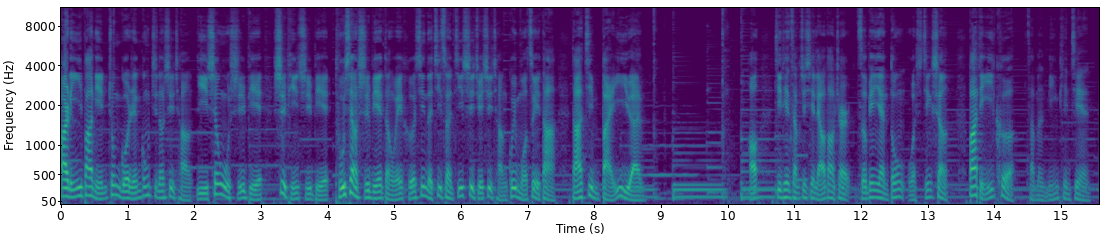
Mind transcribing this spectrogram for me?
二零一八年中国人工智能市场以生物识别、视频识别、图像识别等为核心的计算机视觉市场规模最大，达近百亿元。好，今天咱们就先聊到这儿。责编：彦东，我是金盛。八点一刻，咱们明天见。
